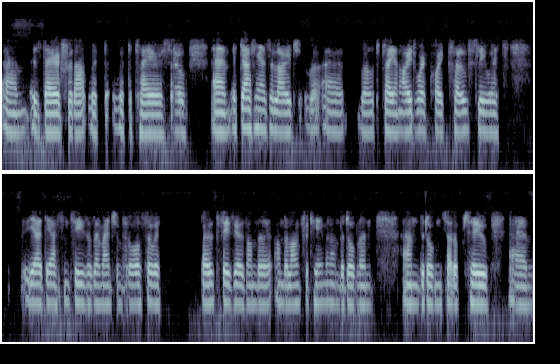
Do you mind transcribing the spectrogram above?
um, is there for that with with the player. So um, it definitely has a large uh, role to play, and I'd work quite closely with yeah the SNCs as I mentioned, but also with both physios on the on the Longford team and on the Dublin and the Dublin setup too. Um,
